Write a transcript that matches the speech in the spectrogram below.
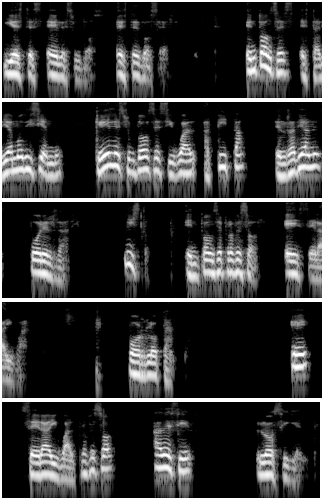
y este es L sub 2, este es 2R. Entonces estaríamos diciendo que L sub 2 es igual a tita en radianes por el radio. Listo. Entonces, profesor, E será igual. Por lo tanto, E será igual, profesor, a decir lo siguiente.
